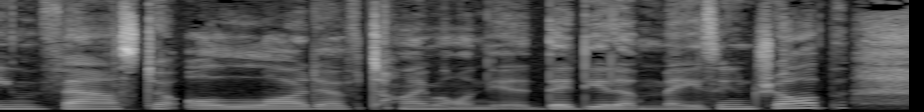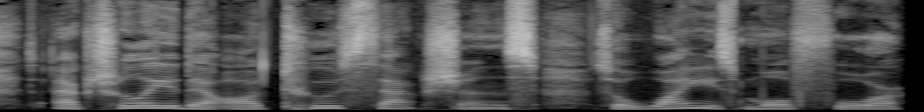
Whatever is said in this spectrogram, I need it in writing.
invest a lot of time on it. They did an amazing job. Actually, there are two sections. So one is more for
